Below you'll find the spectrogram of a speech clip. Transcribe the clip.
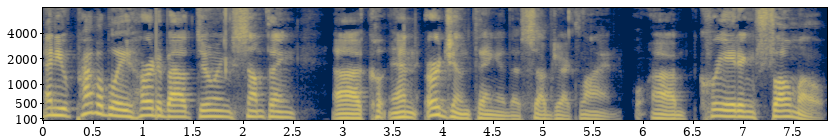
And you've probably heard about doing something, uh, an urgent thing in the subject line, uh, creating FOMO,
